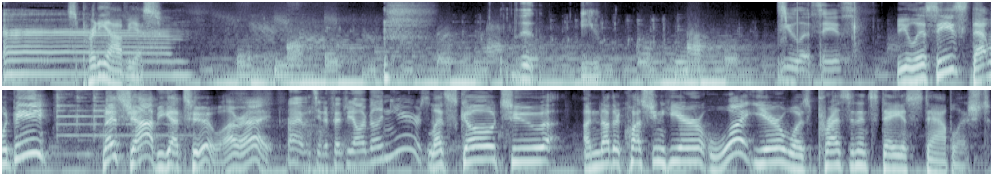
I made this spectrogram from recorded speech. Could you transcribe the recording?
it's pretty obvious. Um, the, you, Ulysses. Ulysses, that would be? Nice job. You got two. All right. I haven't seen a $50 bill in years. Let's go to another question here. What year was President's Day established?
